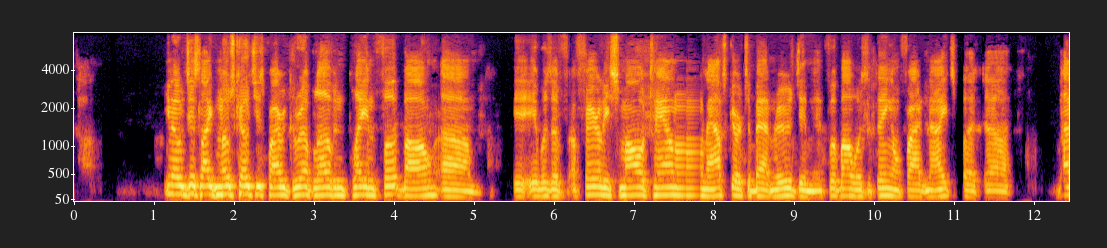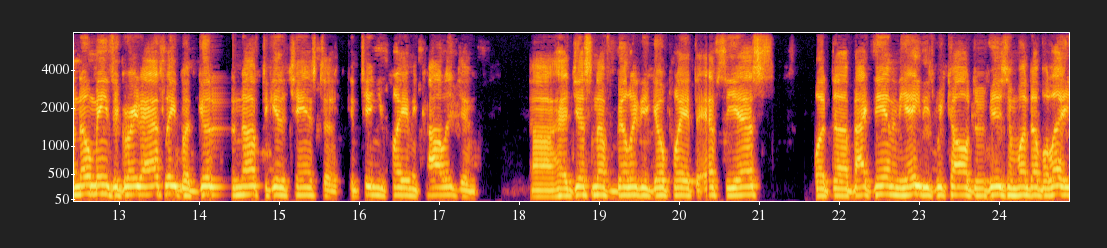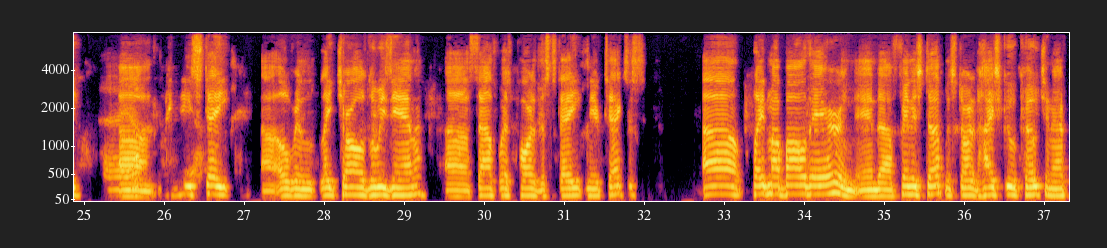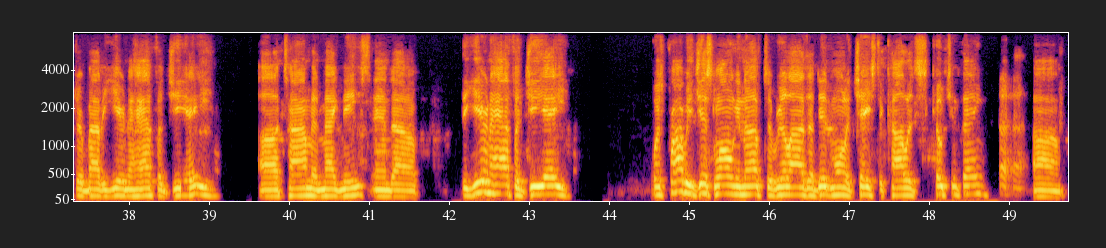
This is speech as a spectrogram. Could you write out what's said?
you know, just like most coaches, probably grew up loving playing football. Um, it, it, was a, a, fairly small town on the outskirts of Baton Rouge, and, and football was the thing on Friday nights. But uh, by no means a great athlete, but good enough to get a chance to continue playing in college and uh, had just enough ability to go play at the FCS. But uh, back then in the 80s, we called Division One AA, uh, McNeese State, uh, over in Lake Charles, Louisiana, uh, southwest part of the state near Texas. Uh, played my ball there and, and uh, finished up and started high school coaching after about a year and a half of GA uh, time at McNeese. And the year and a half of GA was probably just long enough to realize I didn't want to chase the college coaching thing. Um,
